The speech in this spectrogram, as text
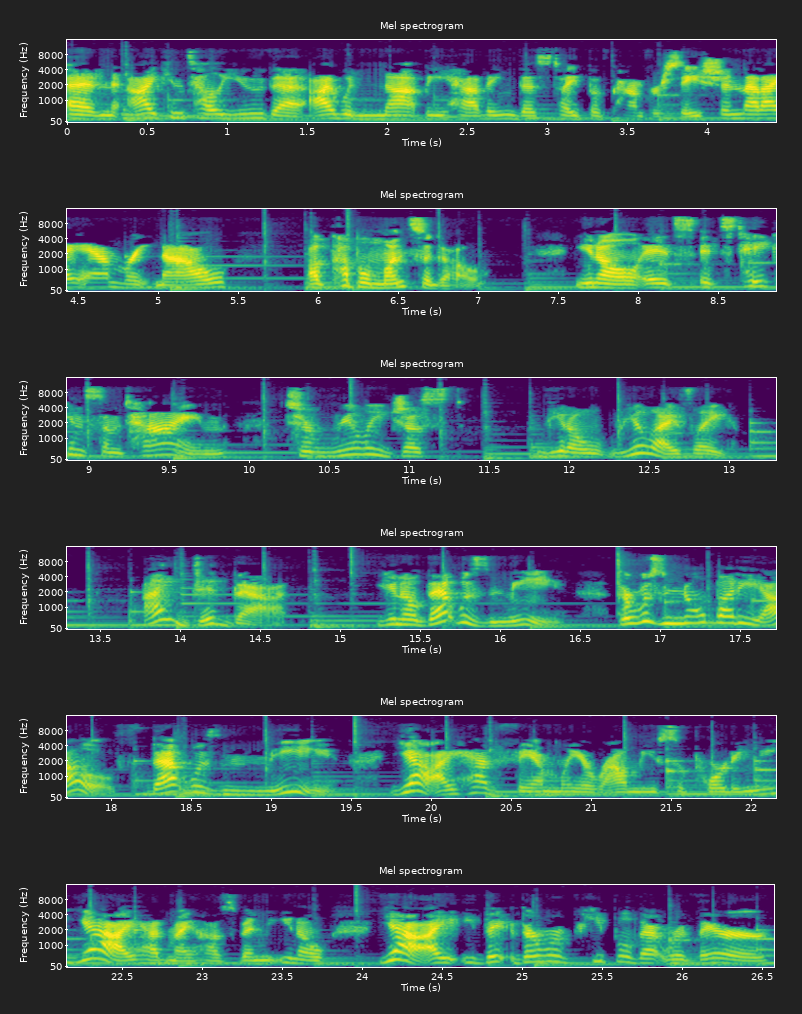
and i can tell you that i would not be having this type of conversation that i am right now a couple months ago. You know it's it's taken some time to really just you know realize like i did that. You know that was me. There was nobody else. That was me. Yeah i had family around me supporting me. Yeah i had my husband. You know yeah i they, there were people that were there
